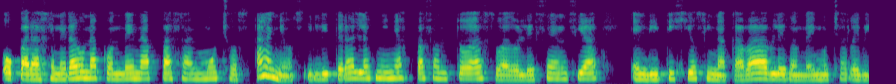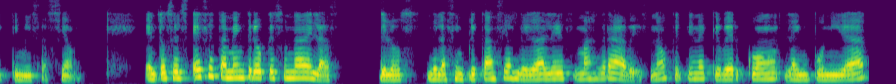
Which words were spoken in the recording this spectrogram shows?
o para generar una condena pasan muchos años y literal las niñas pasan toda su adolescencia en litigios inacabables donde hay mucha revictimización. Entonces, ese también creo que es una de las de, los, de las implicancias legales más graves, ¿no? Que tiene que ver con la impunidad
